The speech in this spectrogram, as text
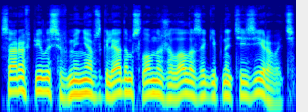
Сара впилась в меня взглядом, словно желала загипнотизировать.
